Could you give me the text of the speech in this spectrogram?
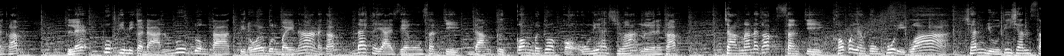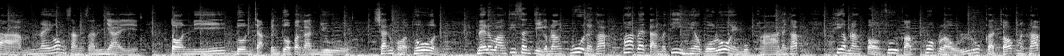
นะครับ และพวกที่มีกระดาษรูปดวงตาติดเอาไว้บนใบหน้านะครับ ได้ขยายเสียงของซันจิดังกึกก้องไปทั่วเกาะโอนิอาชิมะเลยนะครับ จากนั้นนะครับซันจิเขาก็ยังคงพูดอีกว่า ฉันอยู่ที่ชั้น 3 ในห้องสั่งสรรค์ใหญ่ ตอนนี้โดนจับเป็นตัวประกันอยู่ ฉันขอโทษ ในระหว่างที่ซันจิกำลังพูดนะครับ ภาพได้ตัดมาที่เฮียโกโร่แห่งบุพานะครับ ที่กำลังต่อสู้กับพวกเหล่าลูกกระจอกนะครับ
